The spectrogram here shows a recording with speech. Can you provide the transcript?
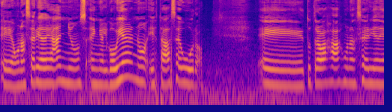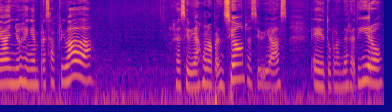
eh, una serie de años en el gobierno y estabas seguro. Eh, tú trabajabas una serie de años en empresas privadas, recibías una pensión, recibías eh, tu plan de retiro.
